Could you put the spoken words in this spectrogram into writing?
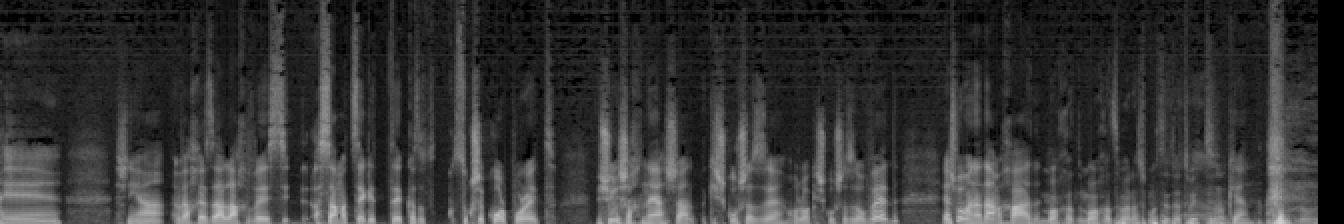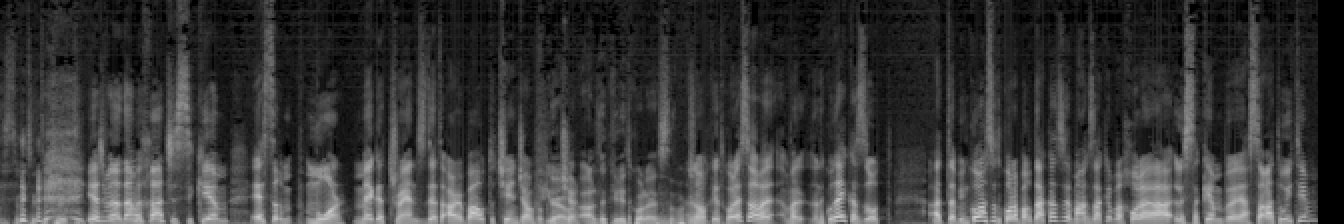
אה, שנייה, ואחרי זה הלך ועשה מצגת אה, כזאת, סוג של קורפורט, בשביל לשכנע שהקשקוש הזה, או לא הקשקוש הזה עובד, יש פה בן אדם אחד... מוח עד זמן עד שמוציא את הטוויט? כן. נו, אז תמציא את הטוויט. יש בן אדם אחד שסיכם עשר more mega trends that are about to change our future. אוקיי, אל תקריא את כל העשר, בבקשה. לא אקריא את כל העשר, אבל הנקודה היא כזאת. אתה במקום לעשות כל הברדק הזה, מרק זקרברג יכול היה לסקם בעשרה טוויטים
